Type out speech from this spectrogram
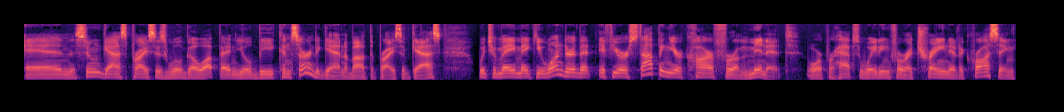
And soon gas prices will go up, and you'll be concerned again about the price of gas, which may make you wonder that if you're stopping your car for a minute, or perhaps waiting for a train at a crossing,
